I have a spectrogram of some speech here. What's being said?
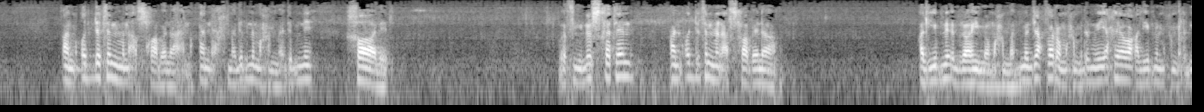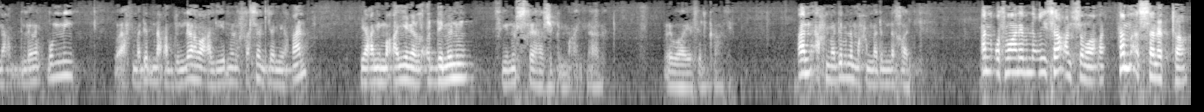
عن عدة من أصحابنا عن أحمد بن محمد بن خالد. وفي نسخة عن عدة من أصحابنا علي بن إبراهيم ومحمد بن جعفر ومحمد بن يحيى وعلي بن محمد بن عبد الله القمي وأحمد بن عبد الله وعلي بن الحسن جميعا. يعني معين العدة منه في نسخة شكل معين هذا رواية الكاتب عن أحمد بن محمد بن خالد عن عثمان بن عيسى عن سماعة هم السنة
